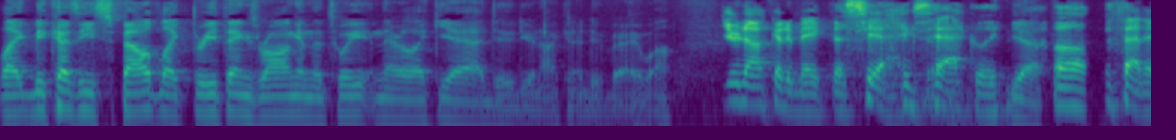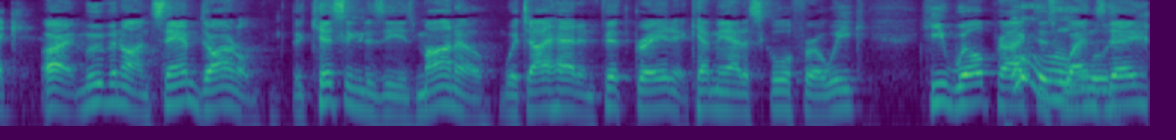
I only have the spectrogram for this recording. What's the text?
like because he spelled like three things wrong in the tweet, and they're like, "Yeah, dude, you're not going to do very well." You're not going to make this. Yeah, exactly. Yeah. Uh, pathetic. All right, moving on. Sam Darnold, the kissing disease, mono, which I had in fifth grade. And it kept me out of school for a week. He will practice Ooh. Wednesday,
